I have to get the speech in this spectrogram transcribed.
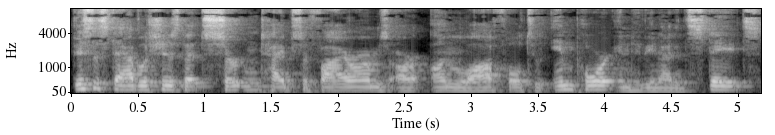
This establishes that certain types of firearms are unlawful to import into the United States,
